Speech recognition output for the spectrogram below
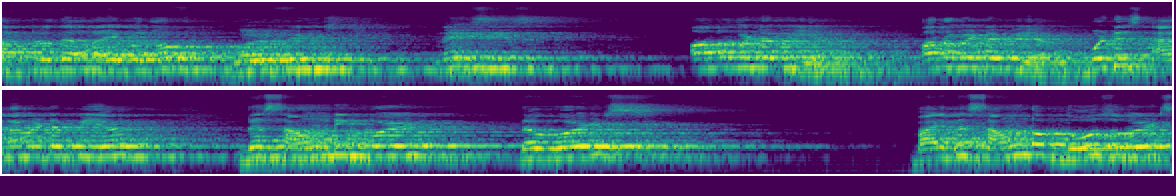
after the arrival of goldfinch. Next is onomatopoeia. Onomatopoeia. What is onomatopoeia? The sounding word, the words. By the sound of those words,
